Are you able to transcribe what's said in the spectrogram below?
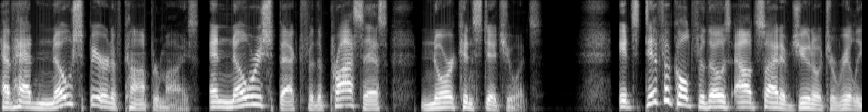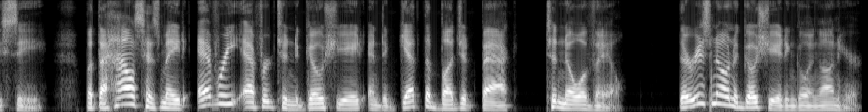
have had no spirit of compromise and no respect for the process nor constituents. It's difficult for those outside of Juneau to really see, but the House has made every effort to negotiate and to get the budget back to no avail. There is no negotiating going on here,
